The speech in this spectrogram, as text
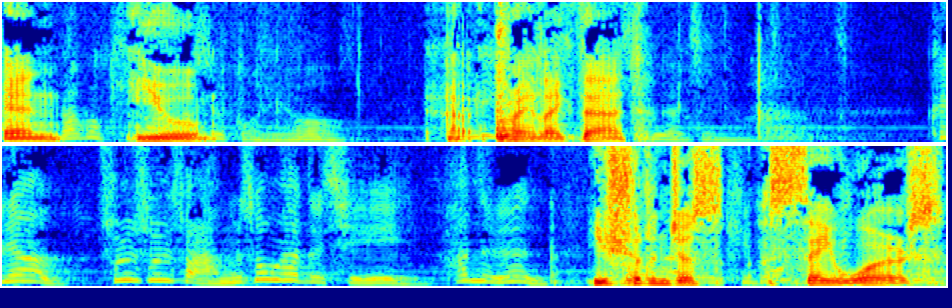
and you uh, pray like that. You shouldn't just say words.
